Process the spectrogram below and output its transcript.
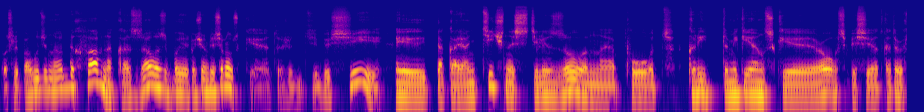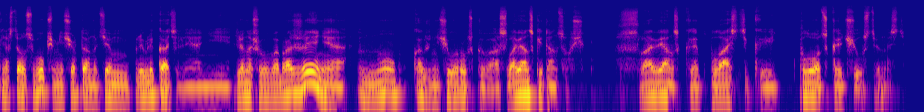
после полуденный отдых Фавна, казалось бы, причем здесь русские, это же Дебюсси, и такая античность, стилизованная под критомикенские росписи, от которых не осталось в общем ни черта, но тем привлекательнее они для нашего воображения. Ну, как же ничего русского, а славянские танцовщики. Славянская пластика и плотская чувственность.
